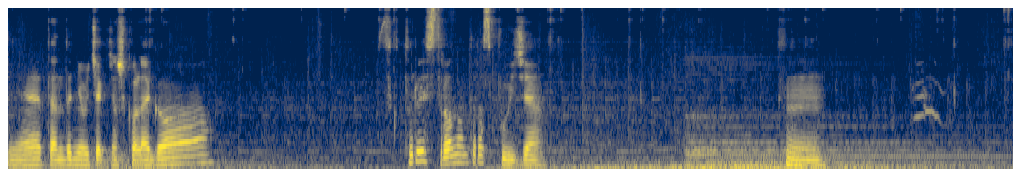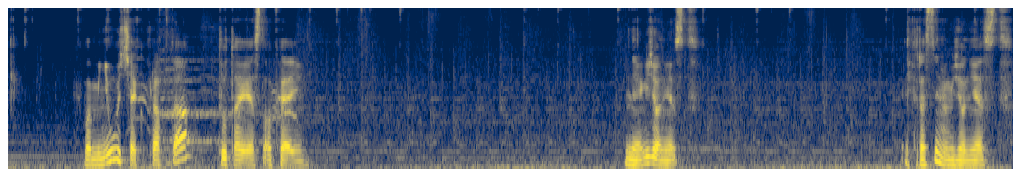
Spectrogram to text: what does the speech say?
Nie, tędy nie uciekniesz, kolego. Z której strony on teraz pójdzie? Hmm. Chyba mi nie uciekł, prawda? Tutaj jest, okej. Nie, gdzie on jest? I teraz nie wiem, gdzie on jest.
